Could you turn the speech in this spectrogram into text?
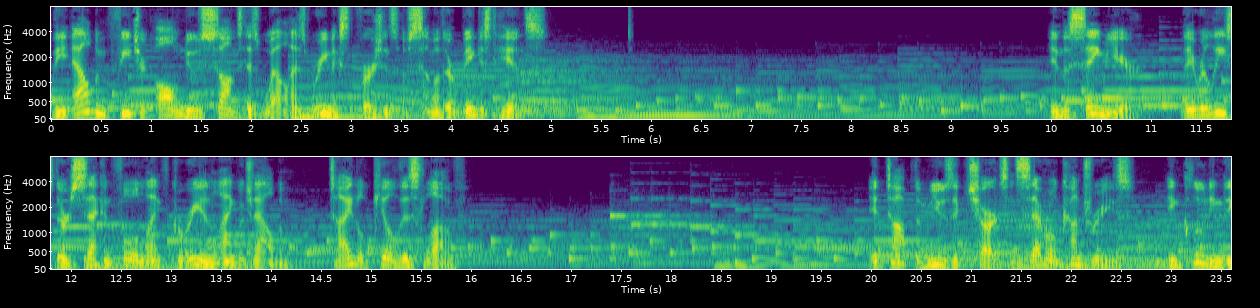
The album featured all new songs as well as remixed versions of some of their biggest hits. In the same year, they released their second full-length Korean language album, titled Kill This Love. It topped the music charts in several countries, including the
